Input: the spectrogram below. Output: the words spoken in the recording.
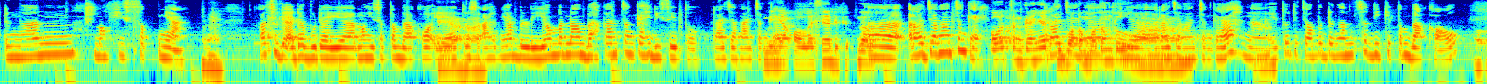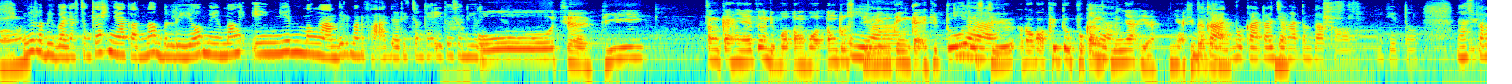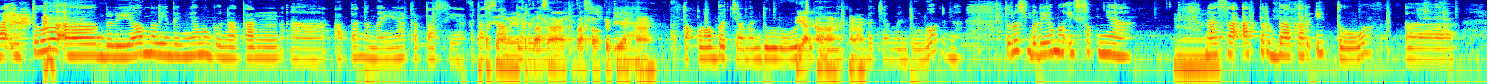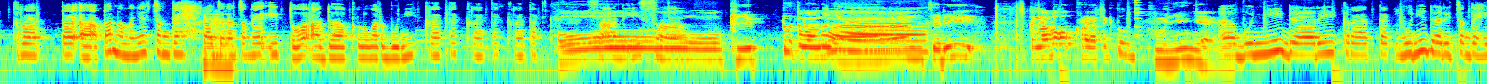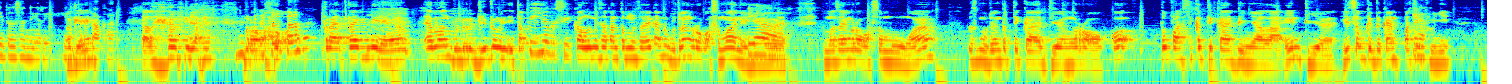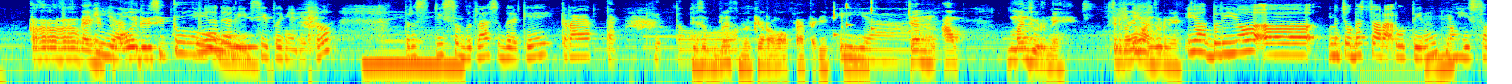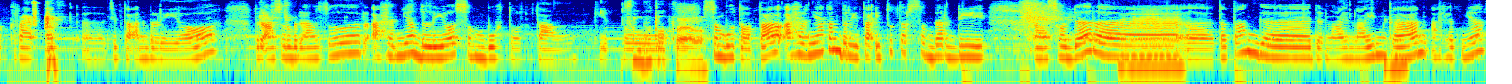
dengan menghisapnya Hmm. Kan sudah ada budaya menghisap tembakau ya Iya. terus akhirnya beliau menambahkan cengkeh di situ rajangan cengkeh Minyak olesnya di. Eh, rajangan cengkeh Oh, cengkehnya dipotong-potong tuh. iya rajangan cengkeh nah Hmm. itu dicampur dengan sedikit tembakau Oh. ini lebih banyak cengkehnya karena beliau memang ingin mengambil manfaat dari cengkeh itu sendiri Oh, jadi cengkehnya itu yang dipotong-potong terus Iya. dilinting kayak gitu Iya. terus dirokok gitu bukan Iya. minyak ya minyak di bukan bukan rajangan tembakau gitu nah setelah itu eh, beliau melintingnya menggunakan eh, apa namanya kertas ya apa kertas namanya papir kertas ya ah, kertas papir ya ah. atau klobet zaman dulu Iya, juga ah. klobet zaman dulu nah terus beliau mengisapnya Hmm. Nah saat terbakar itu eh, kretek eh, apa namanya cengkeh Hmm. rajangan cengkeh itu ada keluar bunyi kretek kretek kretek. oh saat diisep. gitu teman-teman Iya. jadi kenapa kok kretek tuh bunyinya Eh, bunyi dari kretek bunyi dari cengkeh itu sendiri yang Oke. terbakar. kalian yang ngerokok kretek nih ya emang bener gitu tapi iya sih kalau misalkan teman saya kan kebetulan ngerokok semua nih Iya. ya. teman saya ngerokok semua terus kemudian ketika dia ngerokok tuh pasti ketika dinyalain dia hisap gitu kan pasti Iya. bunyi kayak gitu Iya. oh dari situ Iya dari situnya itu Hmm. terus disebutlah sebagai kretek gitu. disebutlah sebagai rokok kretek itu Iya. dan ah, manjur nih ceritanya Iya. manjur nih Iya, beliau eh, mencoba secara rutin Mhm. menghisap kretek eh, ciptaan beliau, berangsur-berangsur, akhirnya beliau sembuh total gitu. sembuh total Sembuh total, akhirnya kan berita itu tersebar di eh, saudara, Mhm. eh, tetangga dan lain-lain Mhm. kan. Akhirnya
